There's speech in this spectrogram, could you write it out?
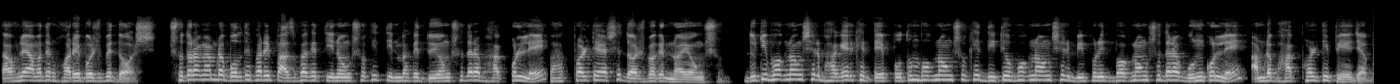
তাহলে আমাদের হরে বসবে দশ। সুতরাং আমরা বলতে পারি পাঁচ ভাগের তিন অংশকে তিন ভাগের দুই অংশ দ্বারা ভাগ করলে ভাগফলটি আসে দশ ভাগের নয় অংশ। দুটি ভগ্নাংশের ভাগের ক্ষেত্রে প্রথম ভগ্নাংশকে দ্বিতীয় ভগ্নাংশের বিপরীত ভগ্নাংশ দ্বারা গুণ করলে আমরা ভাগফলটি পেয়ে যাব।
